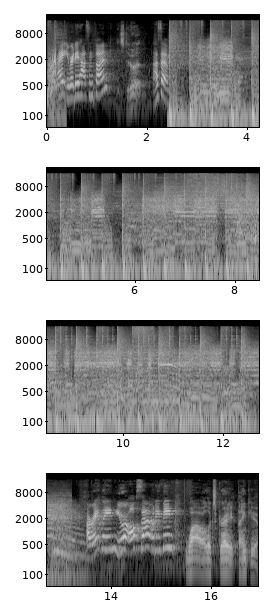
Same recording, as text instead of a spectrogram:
All right, you ready to have some fun? Let's do it. Awesome. Wow, it looks great. Thank you.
